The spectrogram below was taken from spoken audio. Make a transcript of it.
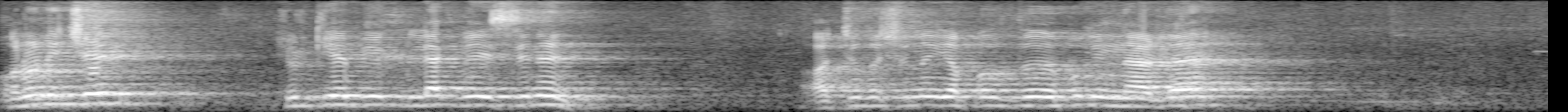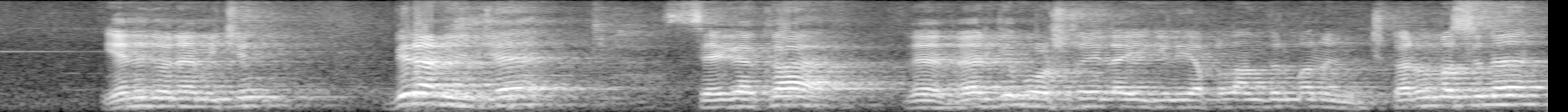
Onun için Türkiye Büyük Millet Meclisi'nin açılışının yapıldığı bu günlerde yeni dönem için bir an önce SGK ve vergi borçlarıyla ilgili yapılandırmanın çıkarılmasını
